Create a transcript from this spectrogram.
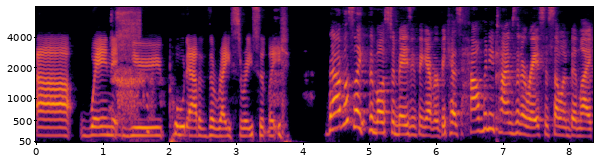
uh, when you pulled out of the race recently? That was like the most amazing thing ever because how many times in a race has someone been like,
